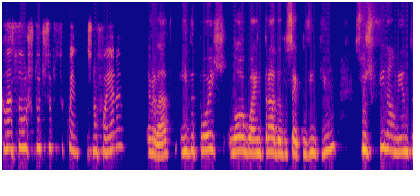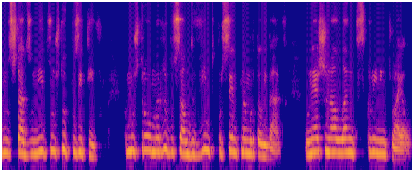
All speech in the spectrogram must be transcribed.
que lançou os estudos subsequentes, não foi, Ana? É verdade. E depois, logo à entrada do século XXI, surge finalmente nos Estados Unidos um estudo positivo que mostrou uma redução de 20% na mortalidade, o National Lung Screening Trial.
